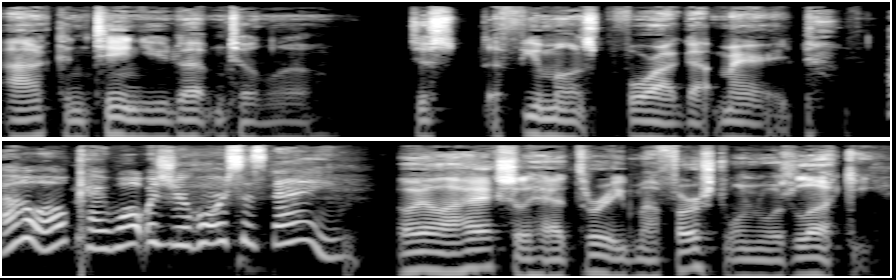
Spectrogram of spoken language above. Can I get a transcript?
I continued up until uh, just a few months before I got married. Oh, okay. What was your horse's name? well, I actually had three. My first one was Lucky.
